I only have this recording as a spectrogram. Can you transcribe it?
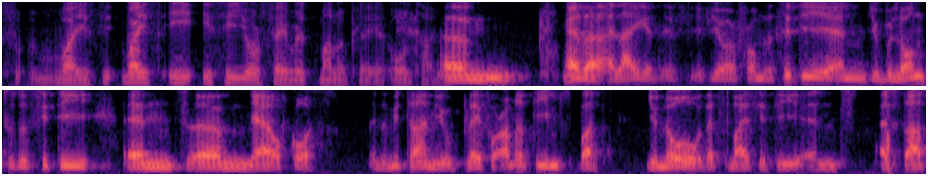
f why is he why is he is he your favorite Malmö player all time? Um, yes, I, I like it if, if you're from the city and you belong to the city, and um, yeah, of course, in the meantime you play for other teams, but you know that's my city, and I start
